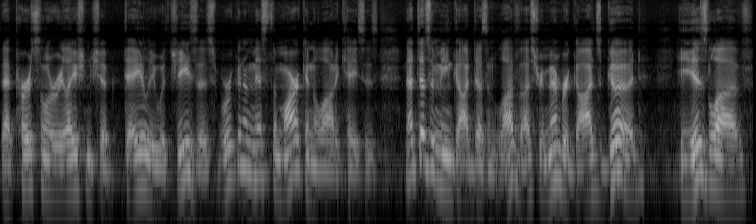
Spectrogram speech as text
that personal relationship daily with Jesus, we're going to miss the mark in a lot of cases. That doesn't mean God doesn't love us. Remember, God's good, He is love,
